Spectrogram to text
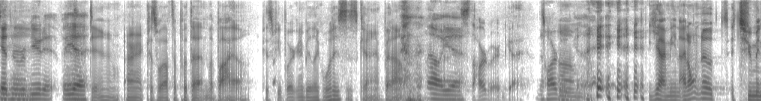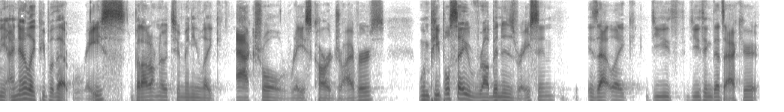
hasn't reviewed it, but yeah. Damn. All right, because we'll have to put that in the bio because people are gonna be like, "What is this guy about?" Oh yeah, It's the hardware guy. the hardwood Um, guy. yeah, I mean, I don't know t- too many. I know like people that race, but I don't know too many like actual race car drivers. When people say rubbing is racing, is that like? Do you th- do you think that's accurate?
